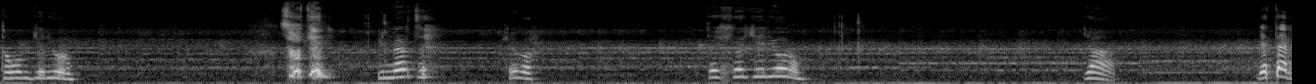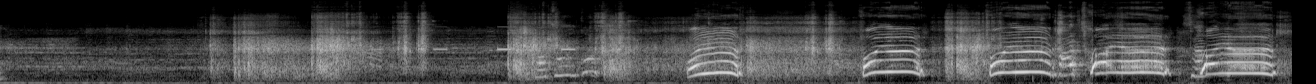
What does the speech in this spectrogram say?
Tamam geliyorum. Zaten binlerce şey var. Dakika geliyorum. Ya. Yeter. Kaç oğlum kaç. Hayır. Hayır. Hayır. Hayır. Sen- Hayır.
